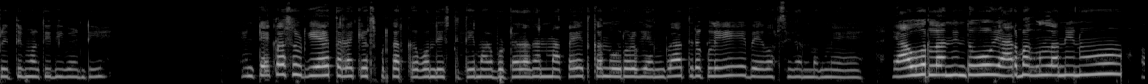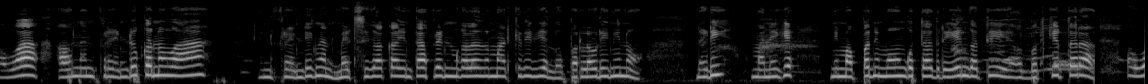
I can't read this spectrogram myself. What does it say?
ಪ್ರೀತಿ ಮಾಡ್ತಿದ್ದೀವಿ ಆಂಟಿ. ಎಂಟೇ ಕ್ಲಾಸ್ ಹುಡುಗಿ ತಲೆ ಕೆಡ್ಸ್ಬಿಟ್ಟು ಕರ್ಕೊಬಂದು ಸ್ಥಿತಿ ಮಾಡ್ಬಿಟ್ಟಾರ. ನನ್ನ ಮಕ್ಕ ಎತ್ಕೊಂಡು ಊರೊಳಗೆ ಹೆಂಗ ತಿರುಗ್ಲಿ ಬೇವರ್ಸಿ ನನ್ನ ಮಗನೇ. ಯಾವ ಊರ್ಲ ನಿಂದು? ಯಾರ ಮಗನಲ್ಲ ನೀನು? ಅವ್ವ ಅವ್ ನನ್ನ ಫ್ರೆಂಡು ಕಣವ್ವ. ನಿನ್ನ ಫ್ರೆಂಡಿಗೆ ನನ್ನ ಮೆಟ್ ಸಿಗಾಕ ಇಂಥ ಫ್ರೆಂಡ್ಗಳನ್ನ ಮಾಡ್ಕೊಂಡಿದ್ಯಲ್ಲೋ ಪರ್ಲೌಡಿ ನೀನು. ನಡಿ, ಮನೆಗೆ ನಿಮ್ಮ ಅಪ್ಪ ನಿಮ್ಮ ಗೊತ್ತಾದ್ರೆ ಏನು ಗತಿ? ಬದುಕಿರ್ತಾರ? ಅವ್ವ,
